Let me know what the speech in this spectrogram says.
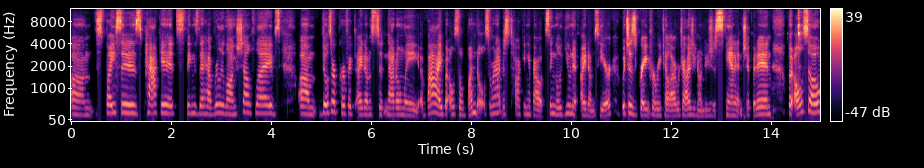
um, spices, packets, things that have really long shelf lives. Um, those are perfect items to not only buy but also bundle. So we're not just talking about single unit items here, which is great for retail arbitrage. You know, you just scan it and ship it in, but also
